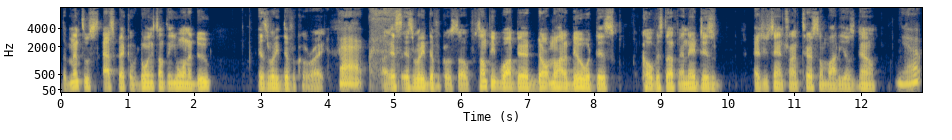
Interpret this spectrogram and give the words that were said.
the mental aspect of doing something you want to do is really difficult, right? Facts. Uh, it's it's really difficult. So some people out there don't know how to deal with this COVID stuff, and they're just, as you're saying, trying to tear somebody else down. yep.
